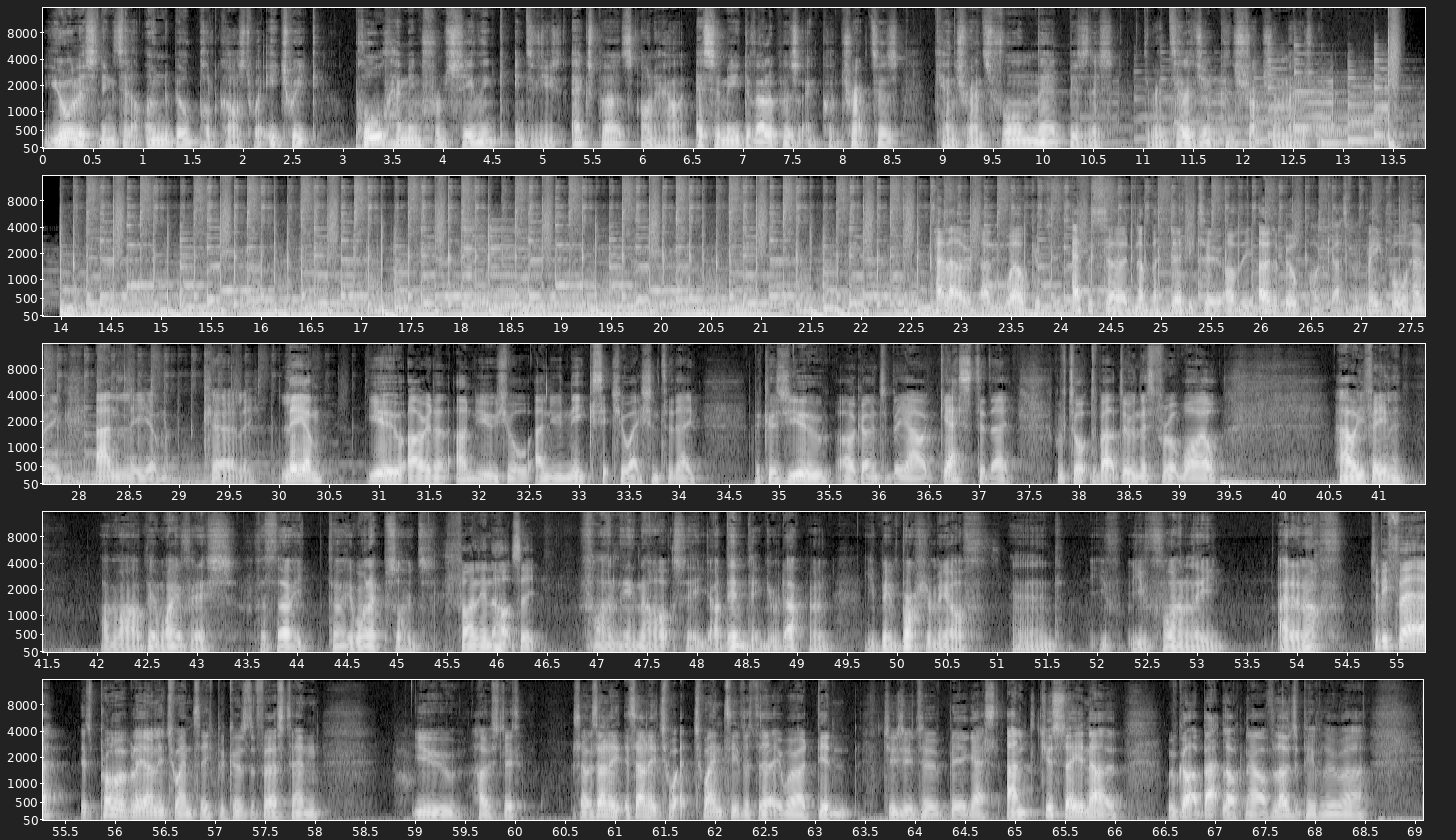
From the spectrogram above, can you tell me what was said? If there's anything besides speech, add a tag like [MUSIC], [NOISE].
You're listening to the Own the Build podcast, where each week Paul Heming from C-Link interviews experts on how SME developers and contractors can transform their business through intelligent construction management. Hello and welcome to episode number 32 of the Owner Build podcast with me, Paul Heming, and Liam Curley. Liam, you are in an unusual and unique situation today because you are going to be our guest today. We've talked about doing this for a while. How are you feeling? I'm, uh, I've been waiting for this for 30, 31 episodes. Finally in the hot seat. Finally in the hot seat. I didn't think it would happen. You've been brushing me off, and you've you've finally had enough. To be fair, it's probably only 20 because the first 10 you hosted. So it's only it's only tw- 20 of the 30 where I didn't choose you to be a guest. And just so you know, we've got a backlog now of loads of people who are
